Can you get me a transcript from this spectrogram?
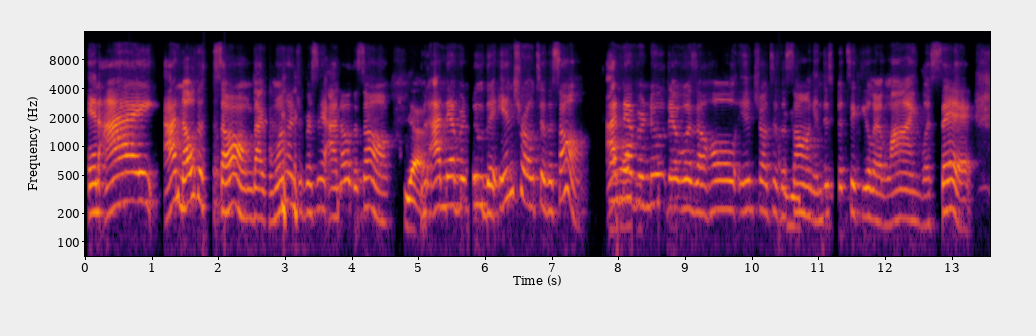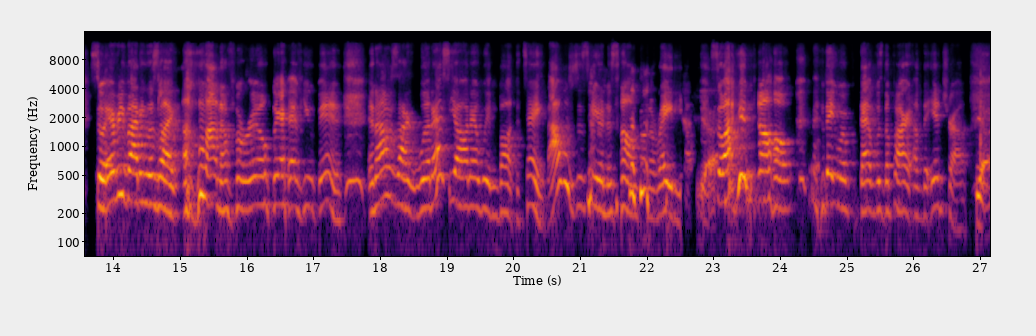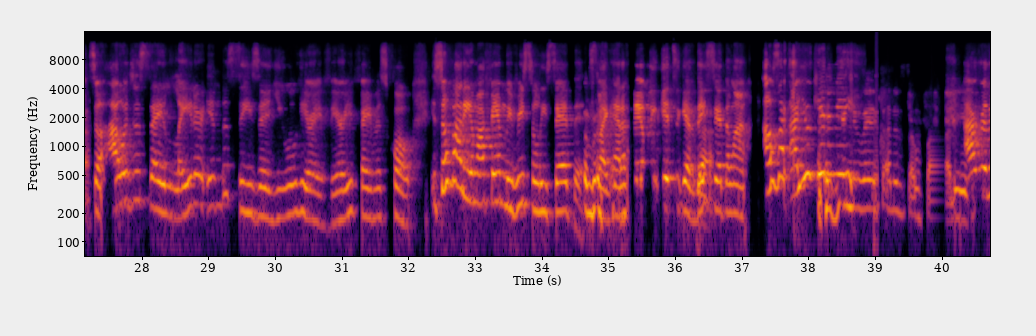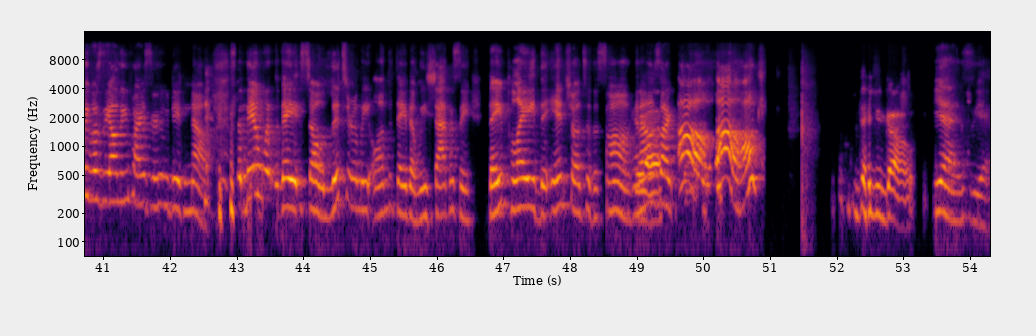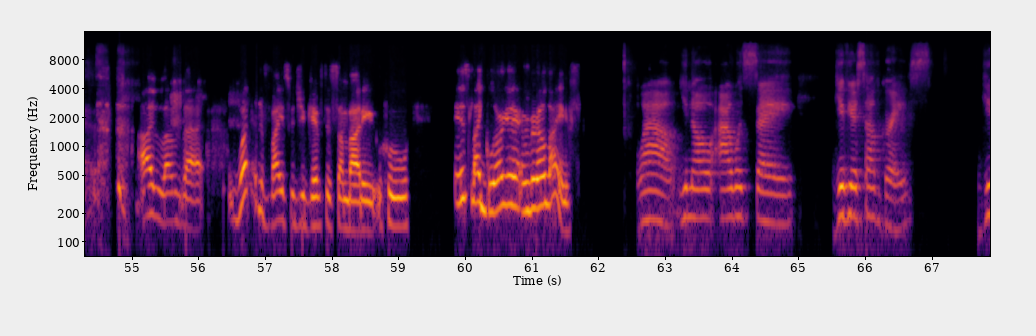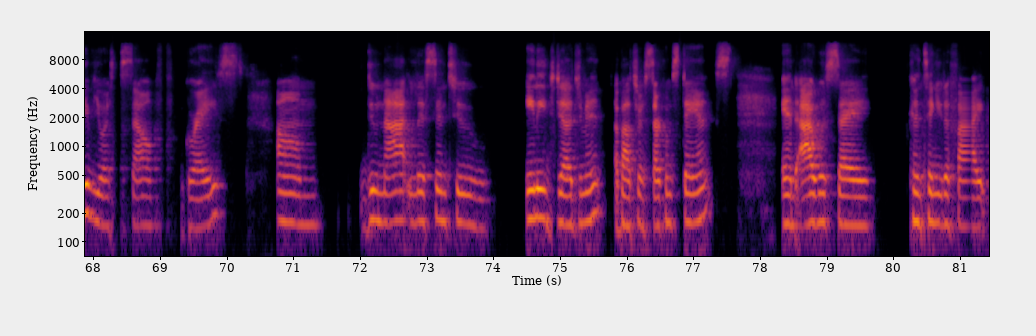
And I I know the song like 100%. I know the song. Yeah. But I never knew the intro to the song. I never knew there was a whole intro to the mm-hmm. song and this particular line was said. So everybody was like, Alana, for real, where have you been? And I was like, well, that's y'all that went and bought the tape. I was just hearing the song on the radio. Yeah. So I didn't know they were, that was the part of the intro. Yeah. So I would just say later in the season, you will hear a very famous quote. Somebody in my family recently said this, like at a family get together, they yeah. said the line, I was like, "Are you kidding me?" you knew it. That is so funny. I really was the only person who didn't know. so then, when they so literally on the day that we shot the scene, they played the intro to the song, and yeah. I was like, "Oh, oh, okay." There you go. Yes, yes. I love that. What advice would you give to somebody who is like Gloria in real life? Wow. You know, I would say give yourself grace give yourself grace. Um, do not listen to any judgment about your circumstance. And I would say continue to fight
